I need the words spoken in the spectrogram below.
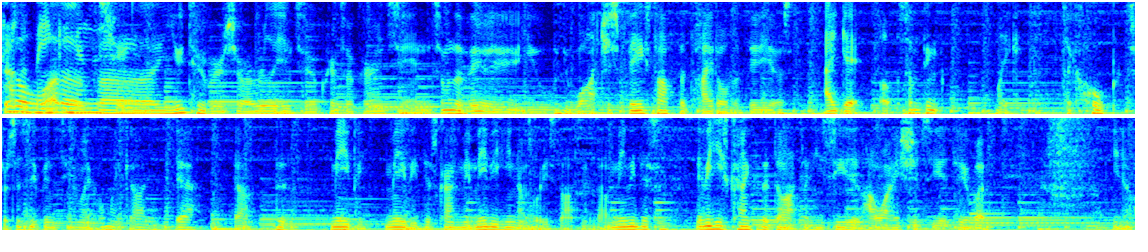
There's how a banking lot of industry uh, YouTubers who are really into cryptocurrency, and some of the videos you, you watch just based off the title of the videos, I get uh, something like it's like hope starts to seep into. I'm like, oh my god, yeah, yeah, th- maybe, maybe this guy, maybe he knows what he's talking about. Maybe this, maybe he's connected the dots and he sees it how I should see it too. But you know,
